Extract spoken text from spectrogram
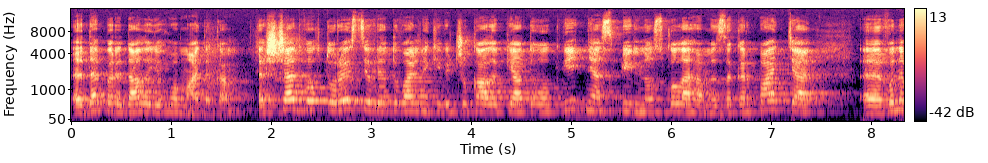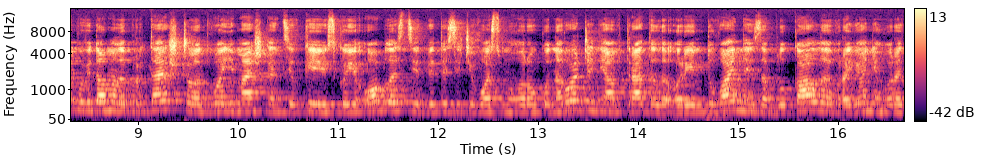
де передали його медикам. Е, Ще двох туристів рятувальники відшукали 5 квітня спільно з колегами з Закарпаття. Е, Вони повідомили про те, що двоє мешканців Київської області 2008 року народження втратили орієнтування і заблукали в районі гори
